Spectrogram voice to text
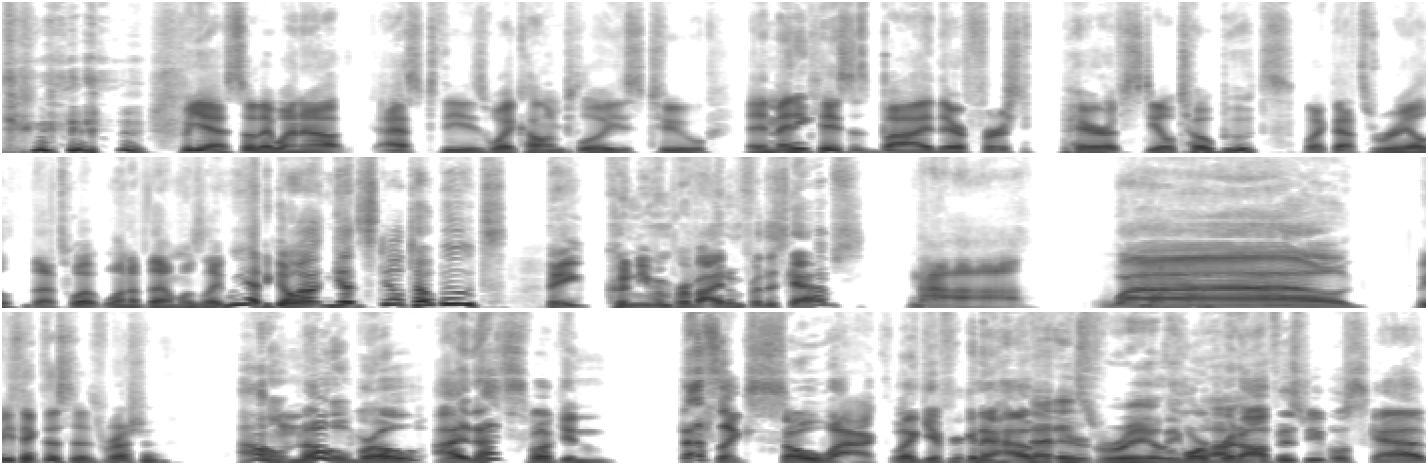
But yeah, so they went out, asked these white collar employees to, in many cases, buy their first pair of steel toe boots. Like that's real. That's what one of them was like. We had to go out and get steel toe boots. They couldn't even provide them for the scabs? Nah. Wow. What do you think this is? Russia? I don't know, bro. I that's fucking that's like so whack. Like if you're gonna have that your is really corporate wild. office people scab,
